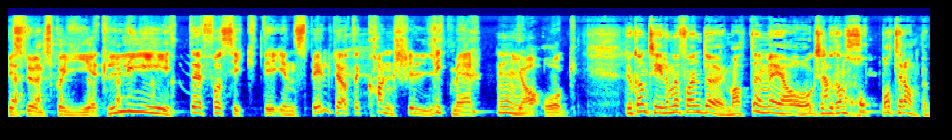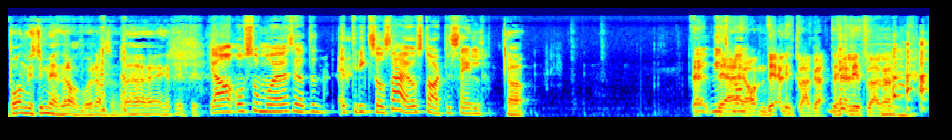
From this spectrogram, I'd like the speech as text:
hvis du ønsker å gi et lite forsiktig innspill til at det kanskje litt mer mm. ja og. Du kan til og med få en dørmatte med ja og, så du kan hoppe og trampe på den hvis du mener mener alvor. Altså. Det er helt riktig. Ja, og så må jeg si at Et triks også er jo å starte selv. Ja. Det, det, er, ja, det er litt verre. Det er litt verre.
